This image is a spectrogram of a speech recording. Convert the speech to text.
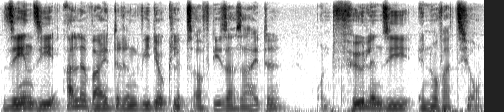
Sehen Sie alle weiteren Videoclips auf dieser Seite und fühlen Sie Innovation.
